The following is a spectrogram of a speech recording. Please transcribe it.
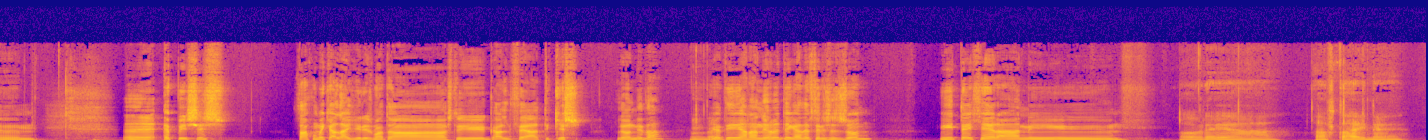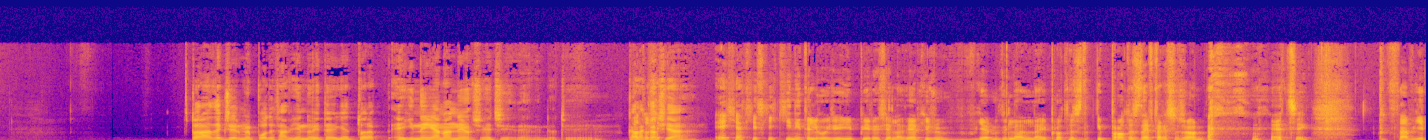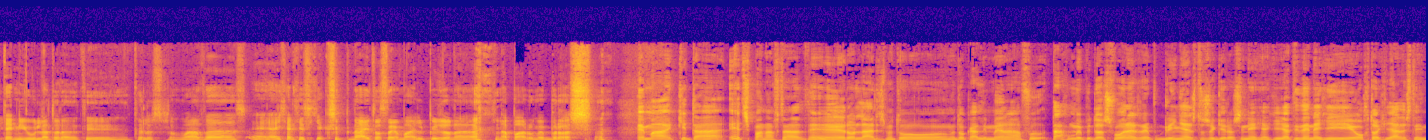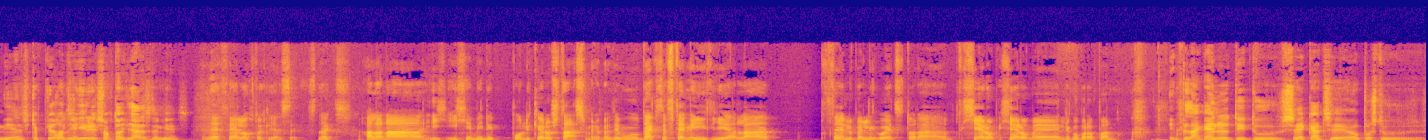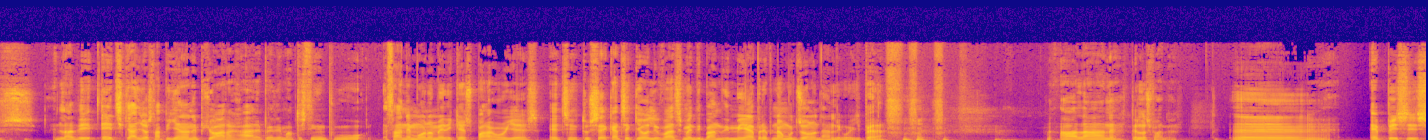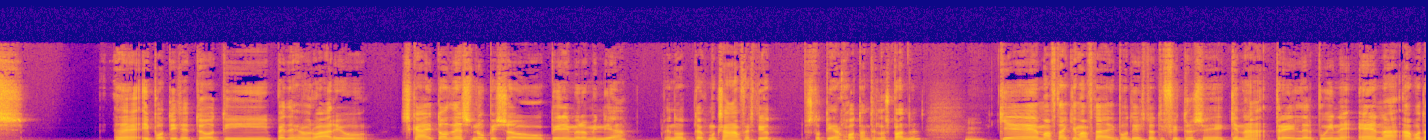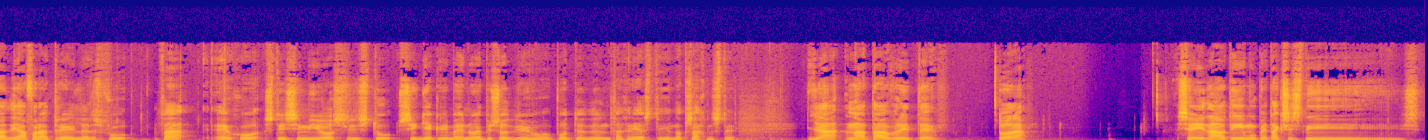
Ε, επίσης θα έχουμε και άλλα γυρίσματα στην Καλυθέα Αττικής, Λεωνίδα, ναι. γιατί ανανεώνεται για δεύτερη σεζόν η Τεχεράνη. Ωραία. Αυτά είναι. Τώρα δεν ξέρουμε πότε θα βγει εννοείται, γιατί τώρα έγινε η ανανέωση, έτσι δεν είναι ότι Καλά κρασιά. Έχει αρχίσει και κινείται λίγο η υπηρεσία. Δηλαδή αρχίζουν βγαίνουν δηλαδή οι πρώτε οι πρώτες δεύτερες σεζόν. Έτσι. Θα βγει ταινιούλα τώρα τέλος της εβδομάδας. Ε, έχει αρχίσει και ξυπνάει το θέμα. Ελπίζω να, να πάρουμε μπρος. Ε, μα κοίτα, έτσι πάνε αυτά. Δεν ρολάρεις με το, με το καλημέρα, αφού τα έχουμε πει τόσες φορές που γκρινιάζει τόσο καιρό συνέχεια. Και γιατί δεν έχει 8.000 ταινίες και ποιος θα τις γυρίσει 8.000 ταινίες. Δεν θέλω 8.000 ταινίες. Αλλά να είχε μείνει πολύ καιρό στάσιμο, ρε παιδί μου. Εντάξει, δεν φταίνει οι ίδιοι, αλλά θέλουμε λίγο έτσι τώρα. Χαίρομαι, χαίρομαι λίγο παραπάνω. Η πλάκα είναι ότι τους έκατσε όπως τους Δηλαδή έτσι κι αλλιώς θα πηγαίνανε πιο αργά, ρε παιδί μου, από τη στιγμή που θα είναι μόνο μερικέ τους παραγωγές. Τους έκατσε και όλη βάση με την πανδημία πρέπει να μου τζώνονταν λίγο εκεί πέρα. Αλλά ναι, τέλος πάντων. Ε, Επίσης, ε, υποτίθεται ότι 5 Φεβρουαρίου σκάει το The Snoopy Show πήρε ημερομηνία. Ενώ το έχουμε ξαναφερθεί στο τι ερχόταν τέλος πάντων. Και με αυτά και με αυτά υποτίθεται ότι φύτρωσε και ένα τρέιλερ που είναι ένα από τα διάφορα τρέιλερς που θα έχω στις σημειώσεις του συγκεκριμένου επεισοδίου οπότε δεν θα χρειαστεί να ψάχνεστε. Για να τα βρείτε. Τώρα σε είδα ότι μου πέταξε στις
